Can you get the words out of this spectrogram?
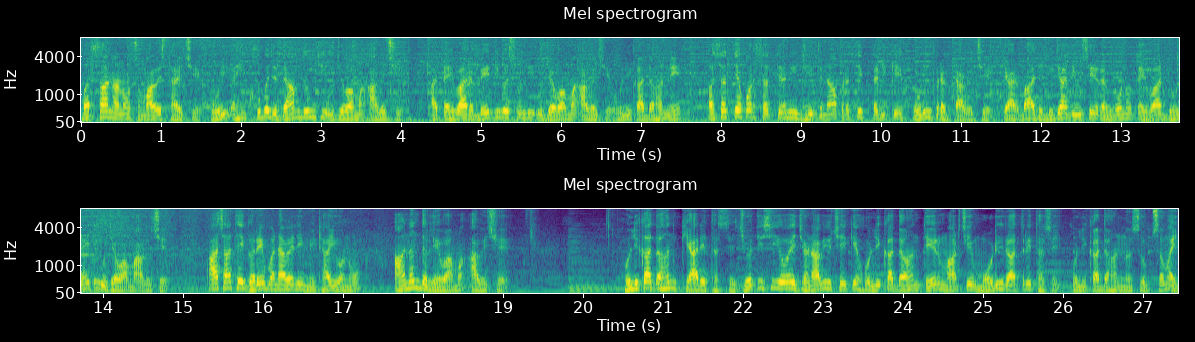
બરસાનાનો સમાવેશ થાય છે. હોળી અહીં ખૂબ જ ધામધૂમથી ઉજવવામાં આવે છે. આ તહેવાર બે દિવસ સુધી ઉજવવામાં આવે છે. હોલિકા દહનને અસત્ય પર સત્યની જીતના પ્રતીક તરીકે હોળી પ્રગટાવે છે. ત્યારબાદ બીજા દિવસે રંગોનો તહેવાર ધૂળેટી ઉજવવામાં આવે છે. આ સાથે ઘરે બનાવેલી મીઠાઈઓનો આનંદ લેવામાં આવે છે. હોલિકા દહન ક્યારે થશે? જ્યોતિષીઓએ જણાવ્યું છે કે હોલિકા દહન તેર માર્ચે મોડી રાત્રે થશે. હોલિકા દહનનો શુભ સમય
